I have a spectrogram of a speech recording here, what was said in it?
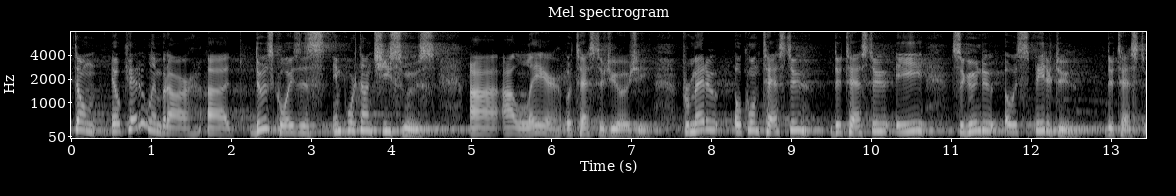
Então, eu quero lembrar uh, duas coisas importantíssimas a, a ler o texto de hoje. Primeiro, o contexto do texto e, segundo, o espírito do texto.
